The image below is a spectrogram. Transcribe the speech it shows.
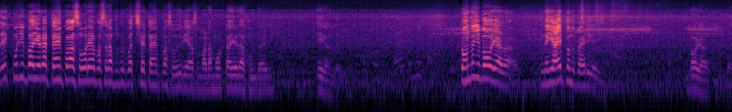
ਦੇਖੋ ਜੀ, ਬਸ ਜਿਹੜਾ ਟਾਈਮ ਪਾਸ ਹੋ ਰਿਹਾ, ਬਸ ਰੱਬ ਵੀ ਅੱਛਾ ਟਾਈਮ ਪਾਸ ਹੋ ਹੀ ਰਿਹਾ ਮਾੜਾ ਮੋਟਾ ਜਿਹੜਾ ਹੁੰਦਾ ਹੈ ਜੀ, ਇਹ ਗੱਲ ਹੈ ਜੀ। ਧੁੰਦ ਜੀ ਬਹੁਤ ਜ਼ਿਆਦਾ, ਨਜਾਇਜ਼ ਧੁੰਦ ਪੈ ਰਹੀ ਹੈ ਜੀ। ਬਹੁਤ ਜ਼ਿਆਦਾ ਧੁੰਦ ਪੈ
